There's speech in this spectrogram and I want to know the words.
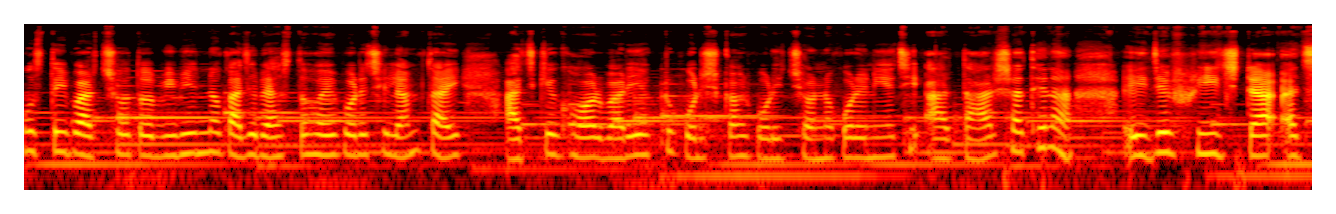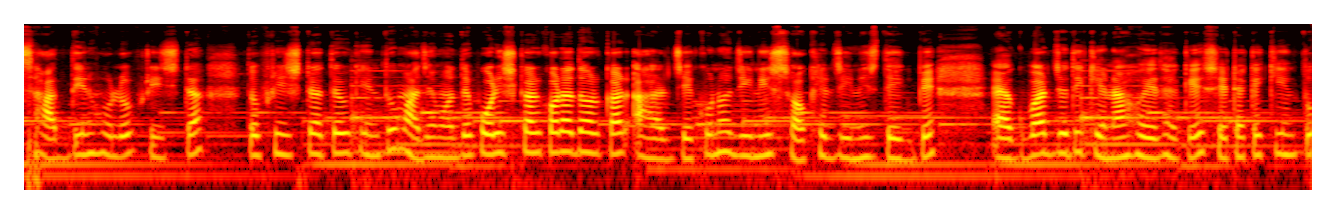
বুঝতেই পারছ, তো বিভিন্ন কাজে ব্যস্ত হয়ে পড়েছিলাম, তাই আজকে ঘর বাড়ি একটু পরিষ্কার পরিচ্ছন্ন করে নিয়েছি। আর তার সাথে না, এই যে ফ্রিজটা, আজ সাত দিন হলো ফ্রিজটা, তো ফ্রিজটাতেও কিন্তু মাঝে মধ্যে পরিষ্কার করা দরকার। আর যে কোনো জিনিস, শখের জিনিস দেখবে, একবার যদি কেনা হয়ে থাকে, সেটাকে কিন্তু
